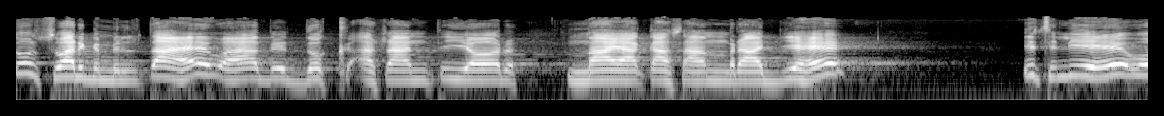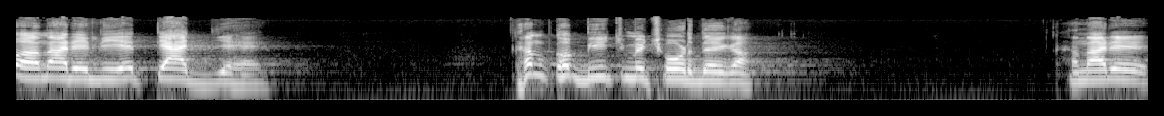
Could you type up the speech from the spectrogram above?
तो स्वर्ग मिलता है, वहाँ भी दुख, अशांति और माया का साम्राज्य है। इसलिए वो हमारे लिए त्याज्य है। हमको बीच में छोड़ देगा। हमारे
